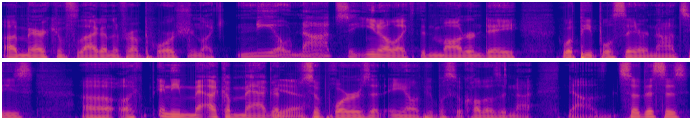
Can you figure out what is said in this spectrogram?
a, a, American flag on the front porch and like neo-Nazi, you know, like the modern day what people say are Nazis uh, like any like a MAGA yeah. supporters that you know people still call those a not now. So this is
